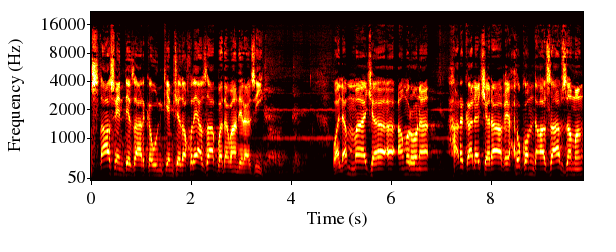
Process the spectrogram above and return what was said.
ستاسو انتظار کوونکیم چې د خدای عذاب به د باندې راځي ولما جاء امرنا هر کله چې راغې حکم د عذاب زمون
